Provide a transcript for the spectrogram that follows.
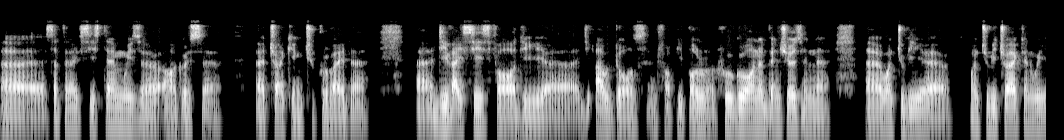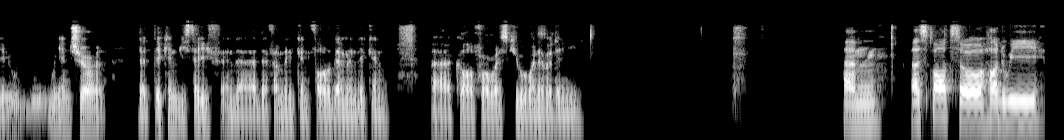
satellite system with Argos tracking to provide uh, devices for the, uh, the outdoors and for people who go on adventures and uh, want to be want to be tracked and we we ensure that they can be safe and their family can follow them and they can call for rescue whenever they need. Um, as part, so how do we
